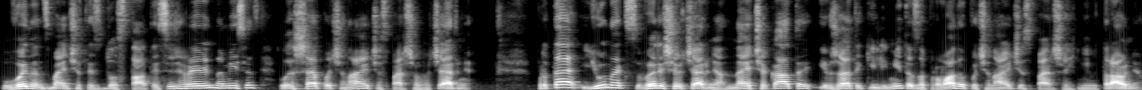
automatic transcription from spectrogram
повинен зменшитись до 100 тисяч гривень на місяць лише починаючи з 1 червня. Проте Unex вирішив червня не чекати і вже такі ліміти запровадив починаючи з перших днів травня.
